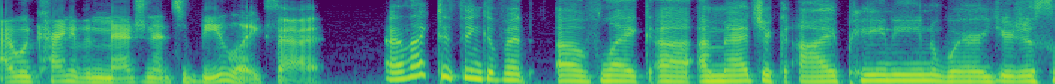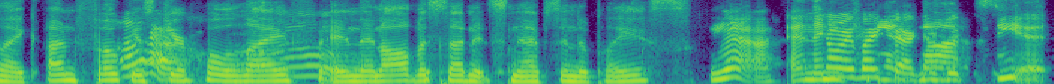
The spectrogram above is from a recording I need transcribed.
i would kind of imagine it to be like that I like to think of it of like uh, a magic eye painting where you're just like unfocused Ah. your whole life, and then all of a sudden it snaps into place. yeah and then No, you I like can't that 'cause not it's- see it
